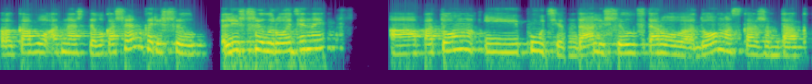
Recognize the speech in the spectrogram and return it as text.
кого однажды Лукашенко решил, лишил Родины, а потом и Путин да, лишил второго дома, скажем так.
